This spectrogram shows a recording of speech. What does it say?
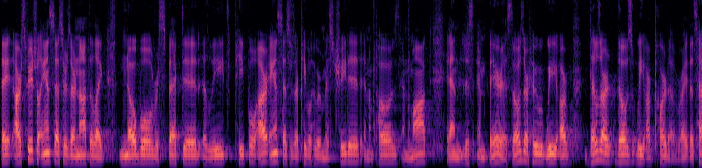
They, our spiritual ancestors are not the like noble, respected, elite people. Our ancestors are people who are mistreated and opposed and mocked and just embarrassed. Those are who we are. Those are those we are part of. Right. That's how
